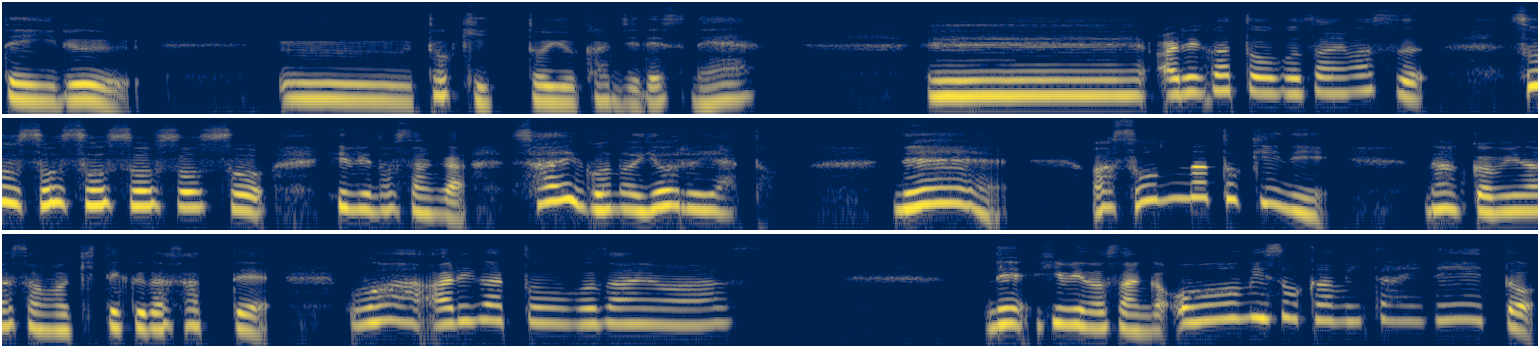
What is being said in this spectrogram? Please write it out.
ている、うー、時という感じですね。ええー、ありがとうございます。そうそうそうそうそうそう。日比野さんが最後の夜やと。ねえ。あ、そんな時になんか皆様来てくださって。わあ、ありがとうございます。ね、日比野さんが大晦日みたいね、と。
